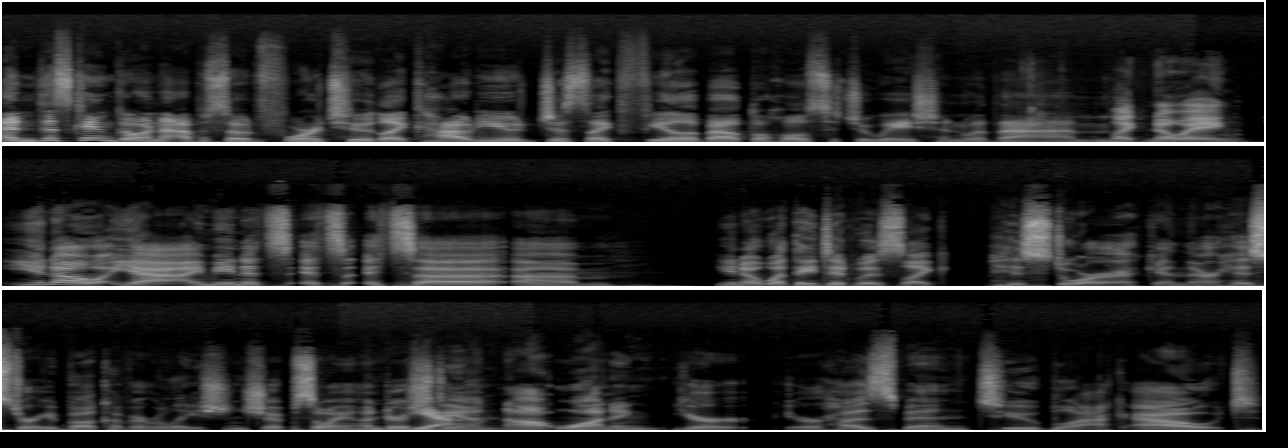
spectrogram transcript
And this can go into episode four too. Like, how do you just like feel about the whole situation with them? like knowing you know yeah i mean it's it's it's a um you know what they did was like historic in their history book of a relationship so i understand not wanting your your husband to black out.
